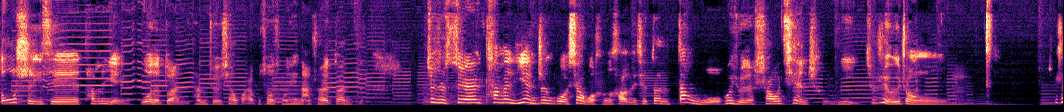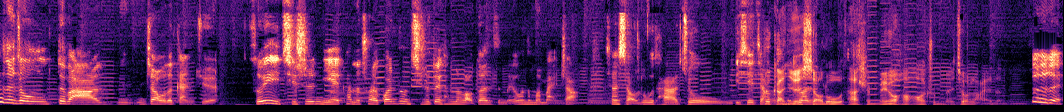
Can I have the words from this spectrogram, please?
都是一些他们演过的段子，他们觉得效果还不错，重新拿出来段子，就是虽然他们验证过效果很好的那些段子，但我会觉得稍欠诚意，就是有一种。就是那种对吧？你你知道我的感觉，所以其实你也看得出来，观众其实对他们老段子没有那么买账。像小鹿，他就一些讲，就感觉小鹿他是没有好好准备就来的。对对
